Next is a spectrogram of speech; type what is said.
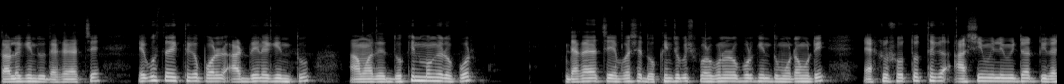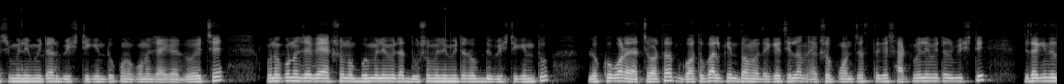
তাহলে কিন্তু দেখা যাচ্ছে, একুশ তারিখ থেকে পরের আট দিনে কিন্তু আমাদের দক্ষিণবঙ্গের ওপর দেখা যাচ্ছে এপাশে দক্ষিণ চব্বিশ পরগনার ওপর কিন্তু মোটামুটি একশো সত্তর থেকে আশি মিলিমিটার, তিরাশি মিলিমিটার বৃষ্টি কিন্তু কোনো কোনো জায়গায় রয়েছে। কোনো কোনো জায়গায় একশো নব্বই মিলিমিটার, দুশো মিলিমিটার অবধি বৃষ্টি কিন্তু লক্ষ্য করা যাচ্ছে। অর্থাৎ গতকাল কিন্তু আমরা দেখেছিলাম একশো পঞ্চাশ থেকে ষাট মিলিমিটার বৃষ্টি, যেটা কিন্তু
